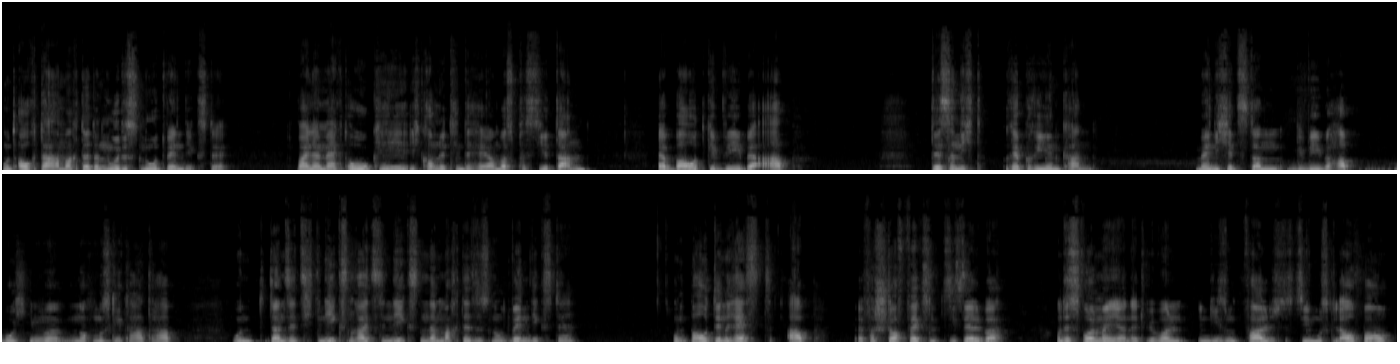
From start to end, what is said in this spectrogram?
Und auch da macht er dann nur das Notwendigste. Weil er merkt, oh, okay, ich komme nicht hinterher. Und was passiert dann? Er baut Gewebe ab, das er nicht reparieren kann wenn ich jetzt dann Gewebe habe, wo ich immer noch Muskelkater habe und dann setze ich den nächsten Reiz, den nächsten, dann macht er das Notwendigste und baut den Rest ab. Er verstoffwechselt sich selber. Und das wollen wir ja nicht. Wir wollen in diesem Fall ist das Ziel Muskelaufbau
